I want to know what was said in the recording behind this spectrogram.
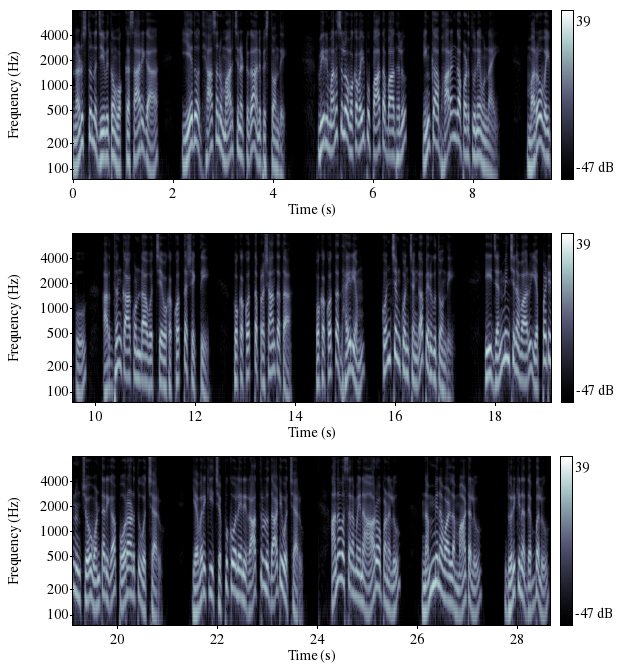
నడుస్తున్న జీవితం ఒక్కసారిగా ఏదో ధ్యాసను మార్చినట్టుగా అనిపిస్తోంది. వీరి మనసులో ఒకవైపు పాత బాధలు ఇంకా భారంగా పడుతూనే ఉన్నాయి. మరోవైపు అర్థం కాకుండా వచ్చే ఒక కొత్త శక్తి ఒక కొత్త ప్రశాంతత ఒక కొత్త ధైర్యం కొంచెం కొంచెంగా పెరుగుతోంది. ఈ జన్మించిన వారు ఎప్పటినుంచో ఒంటరిగా పోరాడుతూ వచ్చారు. ఎవరికీ చెప్పుకోలేని రాత్రులు దాటి వచ్చారు. అనవసరమైన ఆరోపణలు నమ్మిన వాళ్ళ మాటలు దొరికిన దెబ్బలు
